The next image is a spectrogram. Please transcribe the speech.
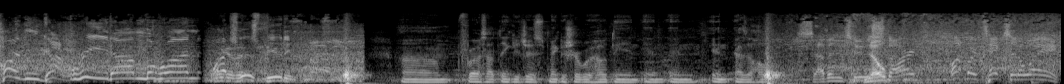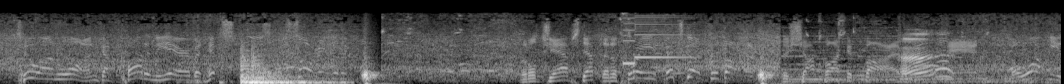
Harden got Reed on the run. Watch this beauty. Um, for us, I think it's just making sure we're healthy and, and, and, and as a whole. 7-2 start. Butler takes it away. Two on one. Got caught in the air, but hits soaring to the... Little jab step, then a three. It's good for Butler. The shot clock at five. And Milwaukee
